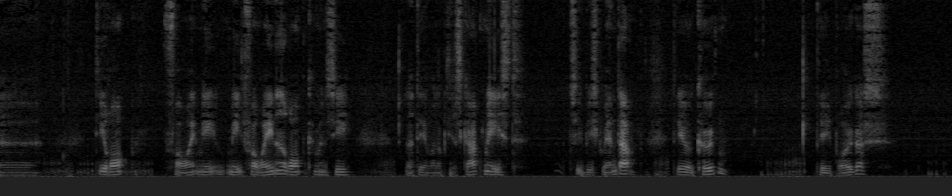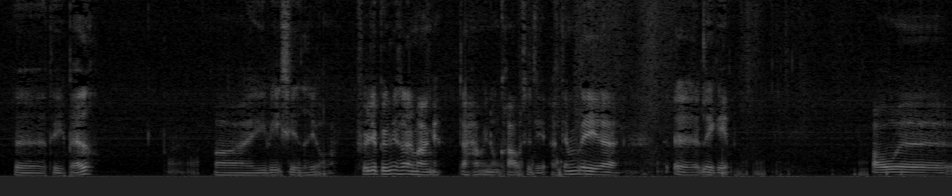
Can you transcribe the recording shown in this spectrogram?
øh, de rum, foruren, mest forurenede rum, kan man sige, eller der, hvor der bliver skabt mest, typisk vanddamp, det er jo køkken, det er bryggers, øh, det er bad, og i WC'et herovre. Følge bygningsreglementet, der har vi nogle krav til det, og dem vil jeg øh, lægge ind. Og øh,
